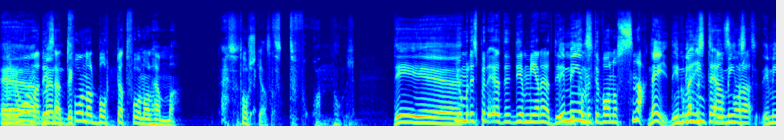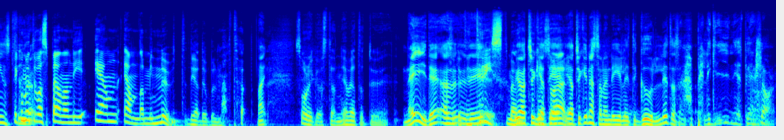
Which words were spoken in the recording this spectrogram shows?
Men Eh, Roma, det är men såhär, det- 2-0 borta, 2-0 hemma. Alltså, Torsk alltså. 2-0. Det är... Jo men det, spelar, det, det jag menar jag, det, det är det kommer minst- inte vara något snack. Nej, det är kommer minst, inte det är ens minst, vara- det är minst Det kommer fyra- inte vara spännande i en enda minut, det dubbelmötet. Nej. Sorry Gusten, jag vet att du... Nej, det, alltså, det är trist, men- jag, tycker men att det, är det. jag tycker nästan att det är lite gulligt att säga ah, Pellegrini är spelklar.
